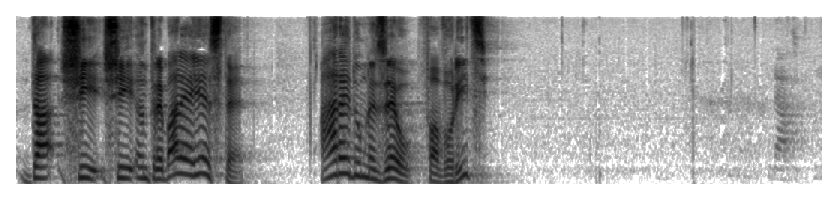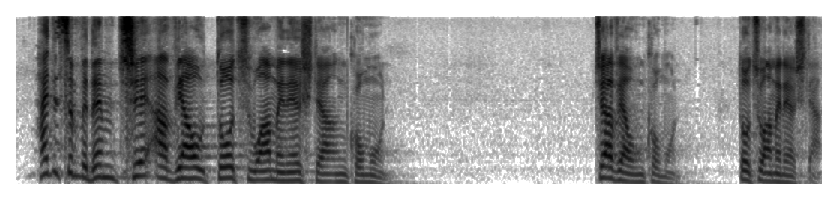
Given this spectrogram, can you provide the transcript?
Da, și, și întrebarea este, are Dumnezeu favoriți? Haideți să vedem ce aveau toți oamenii ăștia în comun. Ce aveau în comun toți oamenii ăștia?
